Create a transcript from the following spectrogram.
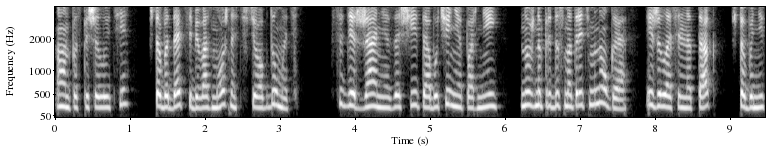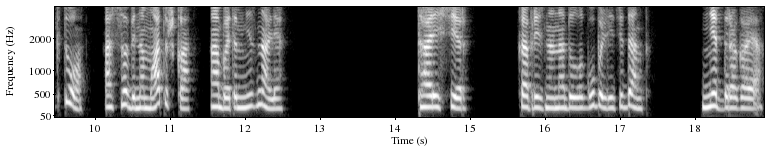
Он поспешил уйти, чтобы дать себе возможность все обдумать. Содержание, защита, обучение парней. Нужно предусмотреть многое, и желательно так, чтобы никто, особенно матушка, об этом не знали. «Тарисер!» Капризно надула губы леди Данг. «Нет, дорогая»,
